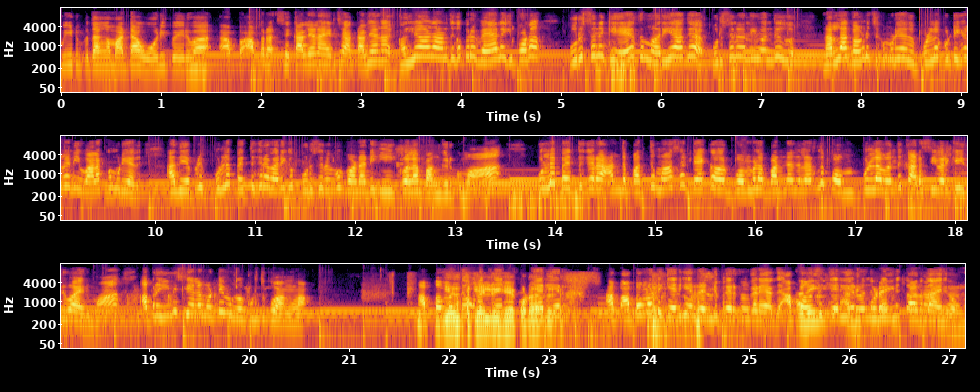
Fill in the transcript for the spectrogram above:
வீடு தங்க மாட்டா ஓடி போயிருவா அப்ப அப்புறம் சரி கல்யாணம் ஆயிடுச்சா? கல்யாணம் கல்யாணம் ஆனதுக்கு அப்புறம் வேலைக்கு போனா புருஷனுக்கு ஏது மரியாதை? புருஷனை நீ வந்து நல்லா கவனிச்சுக்க முடியாது. புள்ள குட்டிகளை நீ வளர்க்க முடியாது. அது எப்படி புள்ள பெத்துக்கிற வரைக்கும் புருஷனுக்கும் பொண்டாட்டி ஈக்குவலா பங்கு இருக்குமா? புள்ள பெத்துக்கிற அந்த பத்து மாசம் டேக் ஒரு பொம்பளை பண்ணதுல இருந்து புள்ள வந்து கடைசி வரைக்கும் இதுவாயிருமா? அப்புறம் இனிஷியலை மட்டும் இவங்க குடுத்துக்குவாங்களாம். அப்ப மட்டும் கேள்வி கேட்க கூடாது கெரியர் அப்ப மட்டும் கெரியர் ரெண்டு பேருக்கும் கிடையாது. அப்ப வந்து கெரியர் வந்து ஆயிரும்.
